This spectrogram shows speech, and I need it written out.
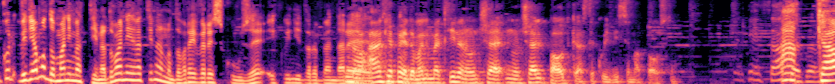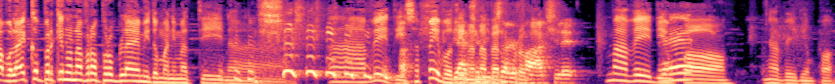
cur- Vediamo domani mattina. Domani mattina non dovrei avere scuse e quindi dovrebbe andare. No, anche perché domani mattina non c'è, non c'è il podcast e quindi siamo a posto. Ah, cavolo, ecco perché non avrò problemi domani mattina. Ah, vedi, sapevo di non aver vincere problemi. facile. Ma vedi un Eh. po'. Ah, vedi un po'.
